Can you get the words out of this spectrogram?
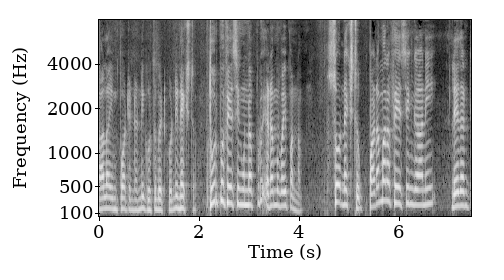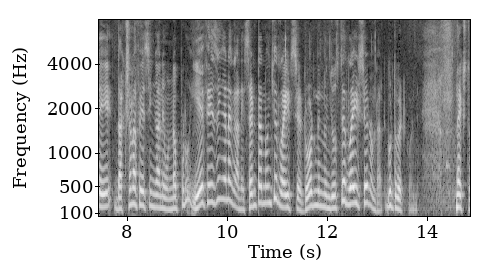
చాలా ఇంపార్టెంట్ అండి గుర్తుపెట్టుకోండి. నెక్స్ట్ తూర్పు ఫేసింగ్ ఉన్నప్పుడు ఎడమ వైపు అన్నాం. సో నెక్స్ట్ పడమర ఫేసింగ్ కానీ లేదంటే దక్షిణ ఫేసింగ్ కానీ ఉన్నప్పుడు ఏ ఫేసింగ్ అయినా కానీ సెంటర్ నుంచి రైట్ సైడ్ రోడ్ మీద నుంచి చూస్తే రైట్ సైడ్ ఉండాలి గుర్తుపెట్టుకోండి. నెక్స్ట్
